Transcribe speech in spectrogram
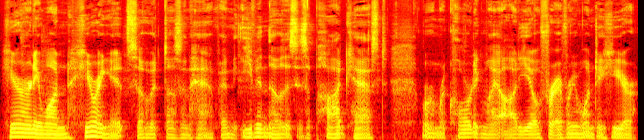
hear anyone hearing it, so it doesn't happen, even though this is a podcast where I'm recording my audio for everyone to hear.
